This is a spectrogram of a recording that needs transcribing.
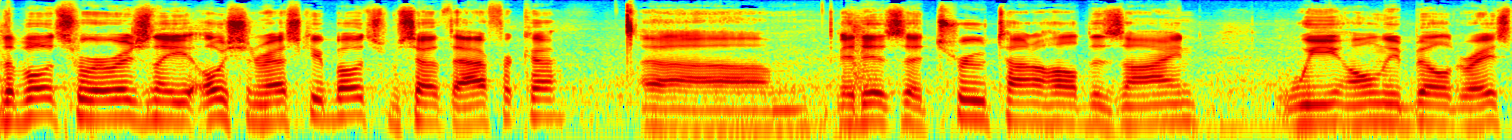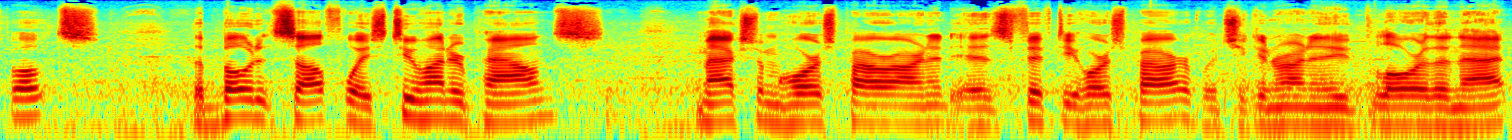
The boats were originally ocean rescue boats from South Africa. Um, it is a true tunnel hull design. We only build race boats. The boat itself weighs 200 pounds. Maximum horsepower on it is 50 horsepower, but you can run any lower than that.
